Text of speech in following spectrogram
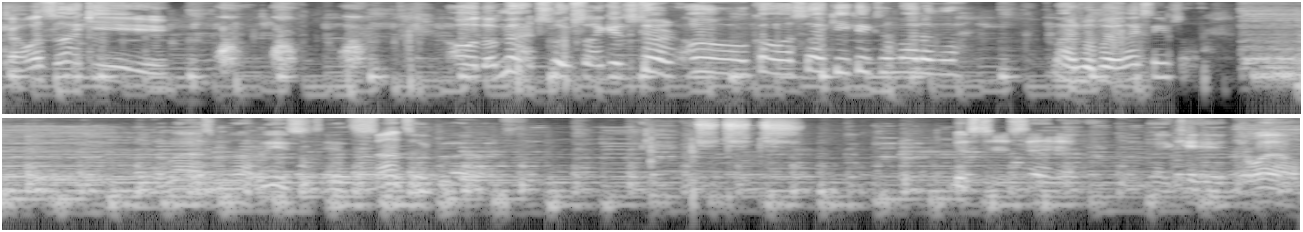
Kawasaki. Oh, the match looks like it's turned. Oh, Kawasaki kicks him out of the. Might as well play the next theme song. And last but not least, it's Santa Claus. Mr. Santa, aka Noel.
